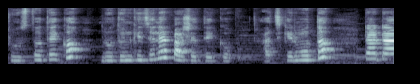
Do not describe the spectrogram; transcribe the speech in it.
সুস্থ থেকো, নতুন কিচেনের পাশে থেকো। আজকের মতো, টাটা!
